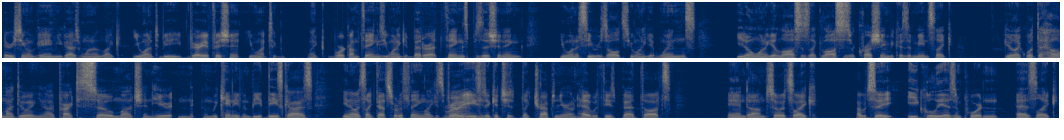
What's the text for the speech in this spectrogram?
every single game you guys want to like you want it to be very efficient. You want to like work on things. You want to get better at things, positioning. You want to see results. You want to get wins. You don't want to get losses. Like losses are crushing because it means like you're like, what the hell am I doing? You know, I practice so much and here and, and we can't even beat these guys. You know, it's like that sort of thing. Like it's very Right. easy to get you like trapped in your own head with these bad thoughts. And um, so it's like, I would say equally as important as like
